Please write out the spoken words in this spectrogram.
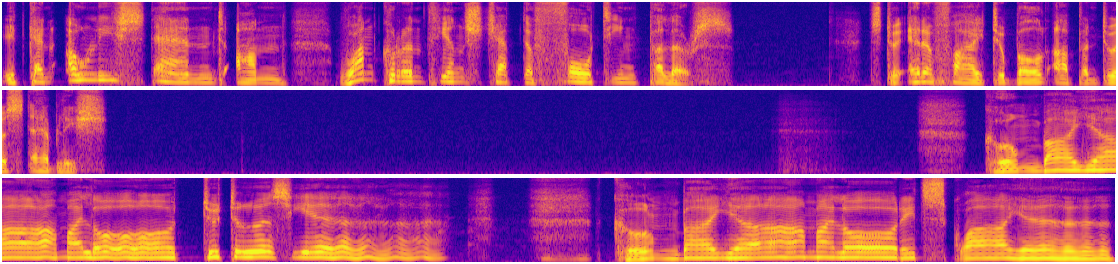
It can only stand on 1 corinthians chapter 14 pillars. It's to edify to build up and to establish. Kumbaya, my Lord, to us here. Kumbaya, my Lord, it's quiet.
